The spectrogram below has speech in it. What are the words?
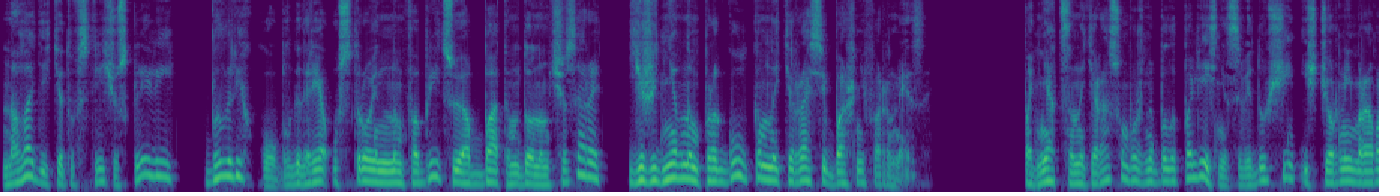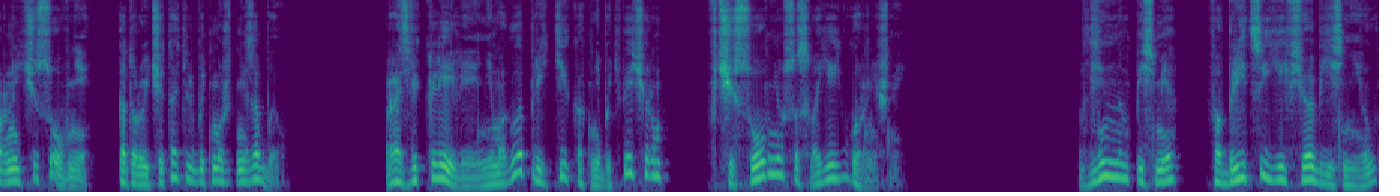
Наладить эту встречу с Клелией было легко, благодаря устроенным Фабрицию аббатом Доном Чезаре ежедневным прогулкам на террасе башни Форнезе. Подняться на террасу можно было по лестнице, ведущей из черной мраморной часовни, которую читатель, быть может, не забыл. Разве Клелия не могла прийти как-нибудь вечером в часовню со своей горничной? В длинном письме Фабриций ей все объяснил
